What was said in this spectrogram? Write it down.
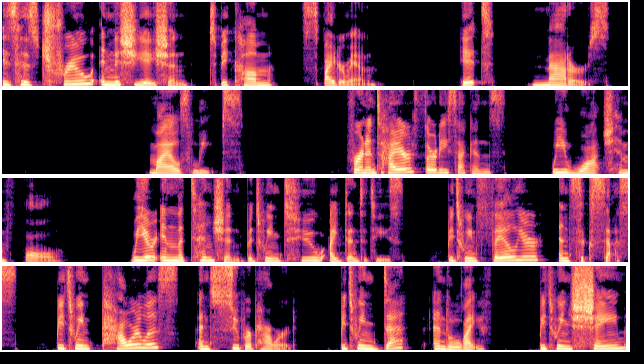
is his true initiation to become Spider Man. It matters. Miles leaps. For an entire 30 seconds, we watch him fall. We are in the tension between two identities, between failure and success, between powerless and superpowered, between death and life, between shame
